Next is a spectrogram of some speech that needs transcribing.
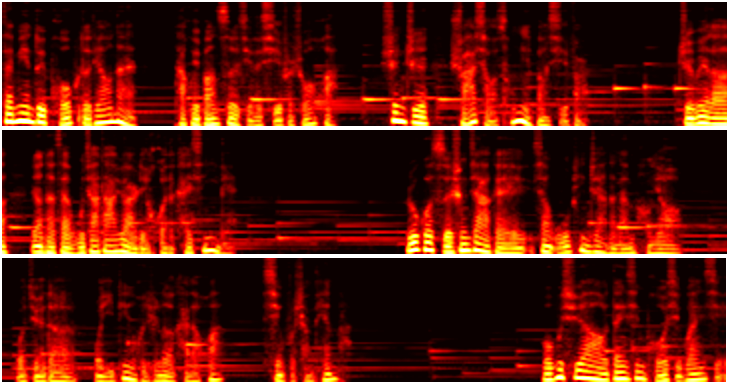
在面对婆婆的刁难，他会帮自己的媳妇儿说话，甚至耍小聪明帮媳妇儿，只为了让她在吴家大院里活得开心一点。如果此生嫁给像吴聘这样的男朋友，我觉得我一定会是乐开了花，幸福上天吧。我不需要担心婆媳关系，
